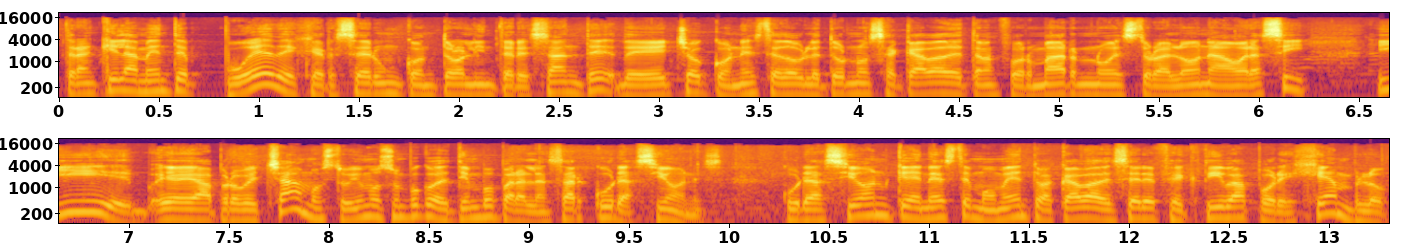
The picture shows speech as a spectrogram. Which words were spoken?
tranquilamente puede ejercer un control interesante. De hecho, con este doble turno se acaba de transformar nuestro alón ahora sí. Y eh, aprovechamos, tuvimos un poco de tiempo para lanzar curaciones. Curación que en este momento acaba de ser efectiva, por ejemplo,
